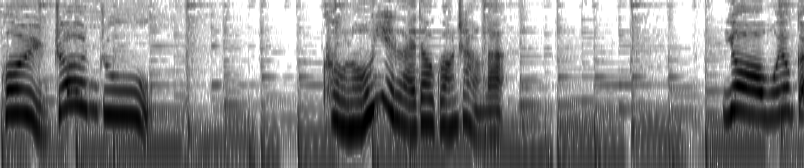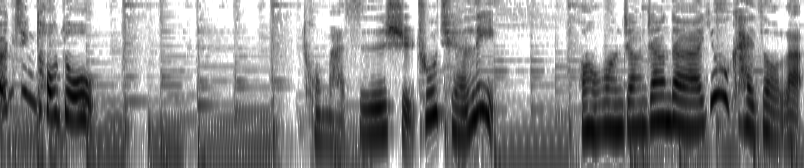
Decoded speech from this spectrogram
嘿，站住！恐龙也来到广场了。呀！我要赶紧逃走。托马斯使出全力，慌慌张张的又开走了。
